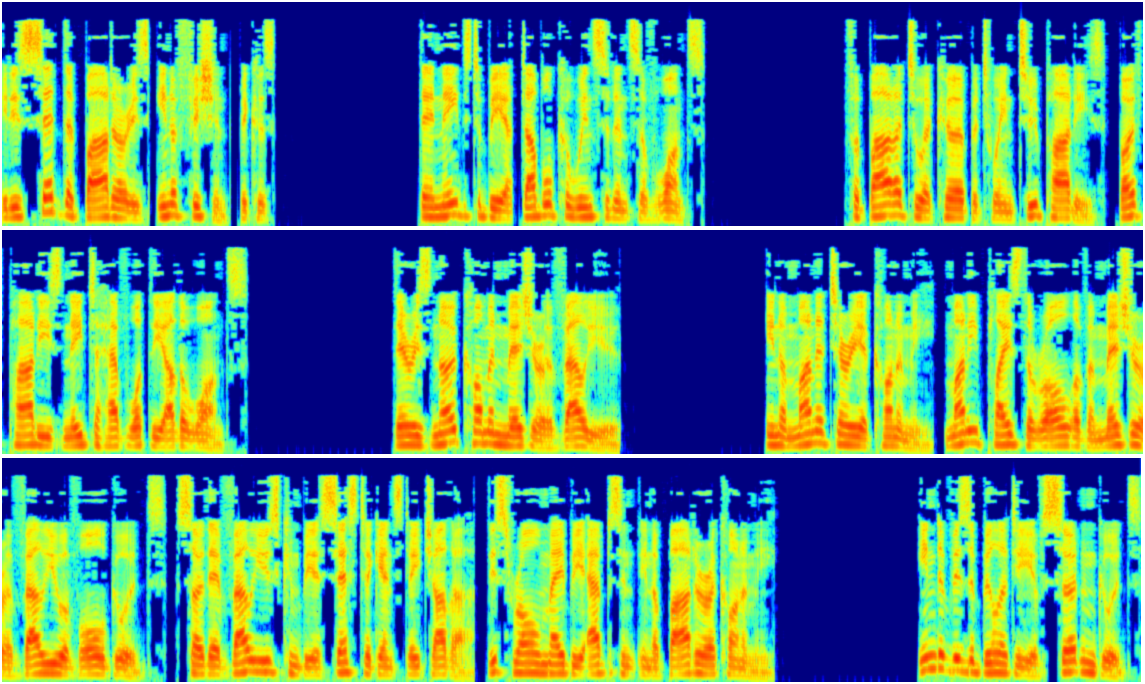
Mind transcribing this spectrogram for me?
It is said that barter is inefficient because there needs to be a double coincidence of wants. For barter to occur between two parties, both parties need to have what the other wants. There is no common measure of value, in a monetary economy, money plays the role of a measure of value of all goods, so their values can be assessed against each other. This role may be absent in a barter economy. Indivisibility of certain goods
